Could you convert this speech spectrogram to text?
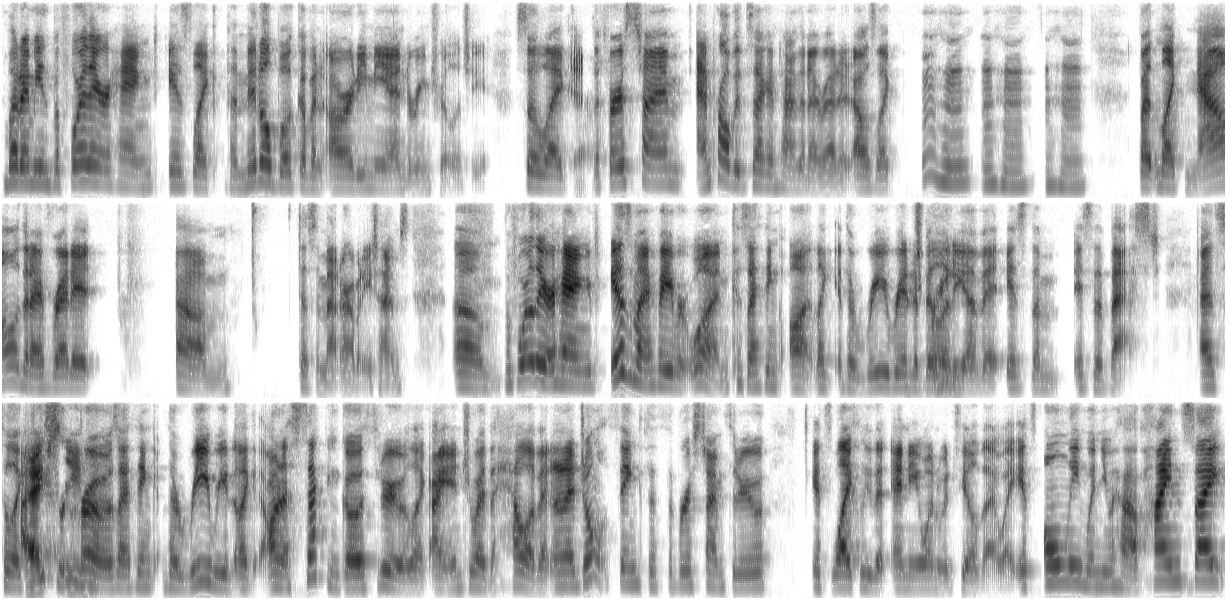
But I mean, Before They Were Hanged is like the middle book of an already meandering trilogy. So like Yeah. the first time and probably the second time that I read it, I was like, mm-hmm, mm-hmm, mm-hmm. But like now that I've read it, um, doesn't matter how many times. Um, Before They Were Hanged is my favorite one because I think on like the rereadability of it is the is the best. And so like I actually- Crows, I think the reread like on a second go through, like I enjoy the hell of it. And I don't think that the first time through it's likely that anyone would feel that way. It's only when you have hindsight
